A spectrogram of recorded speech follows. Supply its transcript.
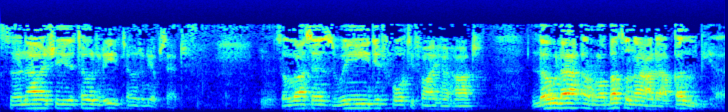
So now she is totally, totally upset. So Allah says, we did fortify her heart. لولا أربطنا على قلبها.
